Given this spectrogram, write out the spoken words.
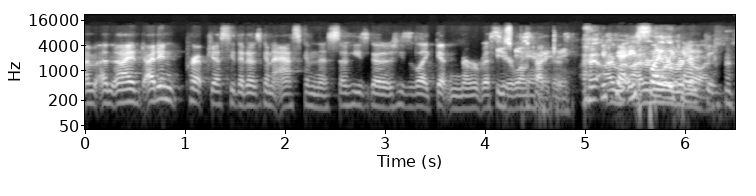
and I, I didn't prep Jesse that I was going to ask him this, so he's go he's like getting nervous he's here while talking. He's, I, he's slightly panicking,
